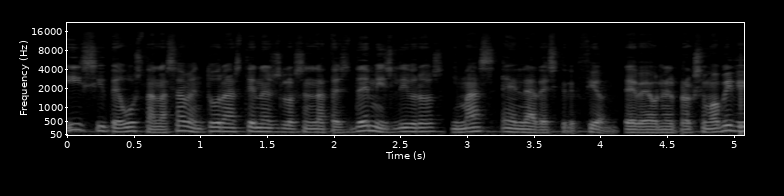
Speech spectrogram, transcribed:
y si te gustan las aventuras tienes los enlaces de mis libros y más en la descripción. Te veo en el próximo vídeo.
